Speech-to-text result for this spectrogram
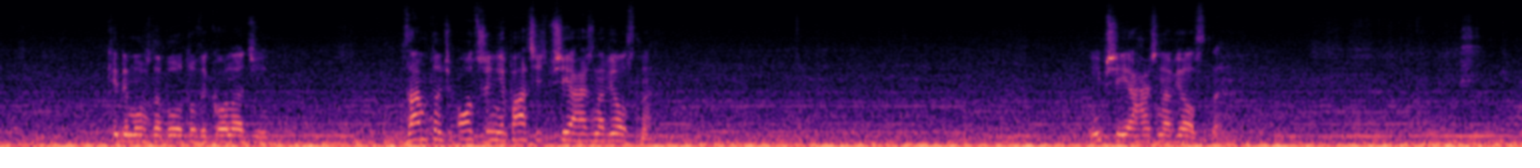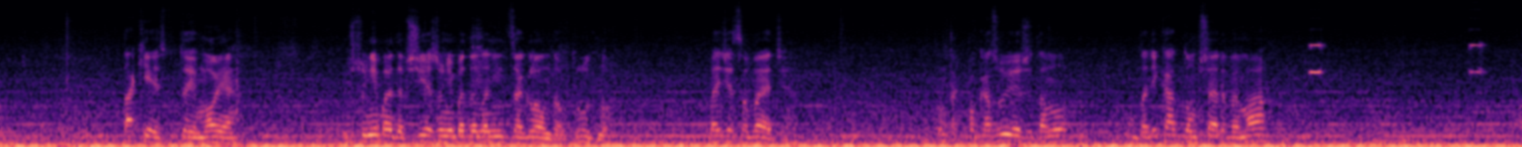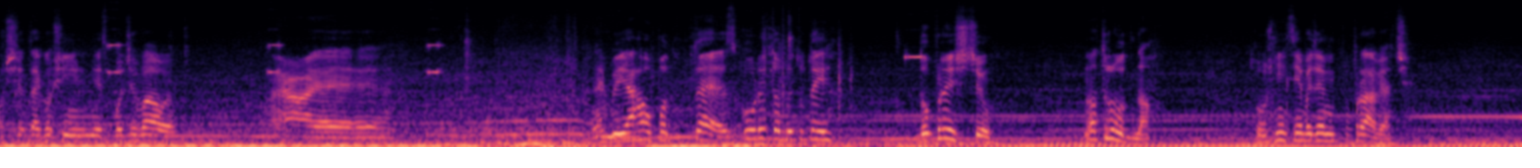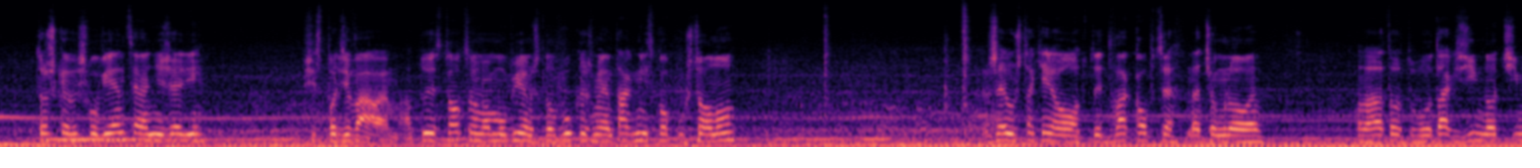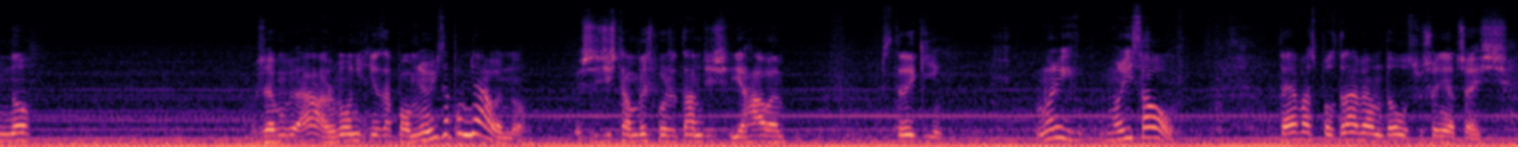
Kiedy można było to wykonać i zamknąć oczy, nie patrzeć, przyjechać na wiosnę. I przyjechać na wiosnę. Takie jest tutaj moje. Już tu nie będę przyjeżdżał, nie będę na nic zaglądał. Trudno. Będzie co będzie. Pokazuje, że tam no, delikatną przerwę ma. Się tego się nie, nie spodziewałem. Ajajaj. Jakby jechał pod te z góry, to by tutaj dopryszczył. No trudno. To już nic nie będziemy poprawiać. Troszkę wyszło więcej aniżeli się spodziewałem. A tu jest to, co wam mówiłem, że tą włókę już miałem tak nisko opuszczoną, że już takie o, tutaj dwa kopce naciągnąłem. No ale to, to było tak zimno, cimno, że mówię, a, żebym o nich nie zapomniał i zapomniałem, no. Jeszcze gdzieś tam wyszło, że tam gdzieś jechałem, strygi. No i, no i są. To ja was pozdrawiam, do usłyszenia, cześć.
